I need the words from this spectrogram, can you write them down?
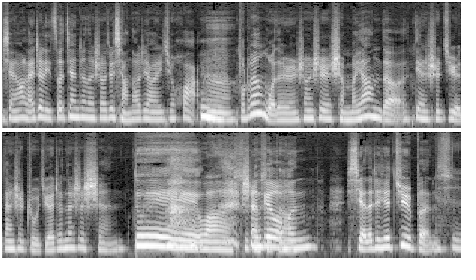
想要来这里做见证的时候，就想到这样一句话：嗯，不论我的人生是什么样的电视剧，但是主角真的是神。对，哇，神给我们。写的这些剧本，是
